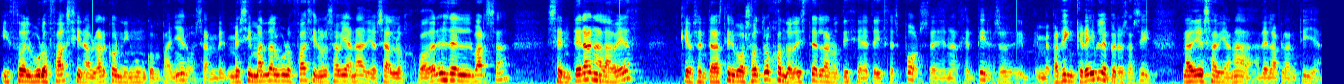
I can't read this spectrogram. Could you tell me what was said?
hizo el burofax sin hablar con ningún compañero. O sea, Messi manda el burofax y no lo sabía nadie. O sea, los jugadores del Barça se enteran a la vez que os enterasteis vosotros cuando leíste la noticia de Teis Sports en Argentina. Eso me parece increíble, pero es así. Nadie sabía nada de la plantilla.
